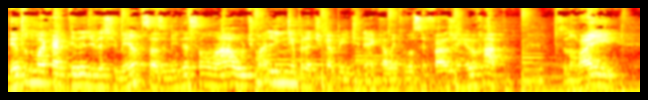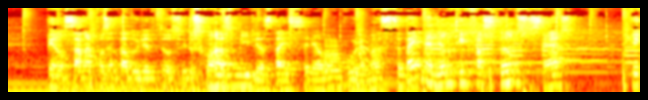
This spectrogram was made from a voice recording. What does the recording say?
Dentro de uma carteira de investimentos, as milhas são lá a última linha praticamente, né? Aquela que você faz dinheiro rápido. Você não vai pensar na aposentadoria dos seus filhos com as milhas, tá? Isso seria loucura. Mas você tá entendendo por que faz tanto sucesso? Por que,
